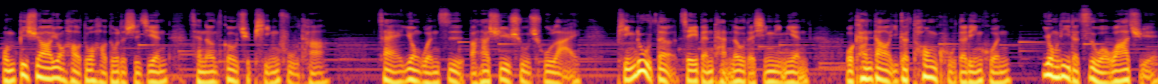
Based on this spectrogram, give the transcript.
我们必须要用好多好多的时间才能够去平复它，再用文字把它叙述出来。平路的这一本袒露的心里面，我看到一个痛苦的灵魂，用力的自我挖掘，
